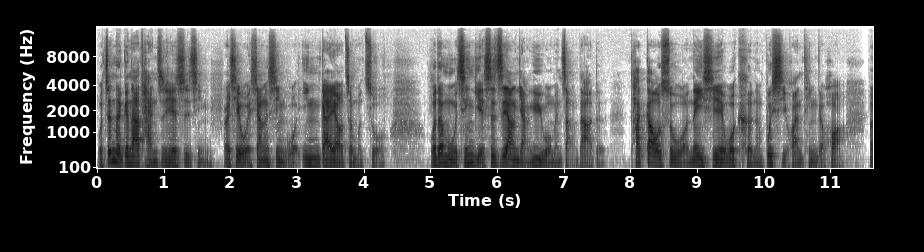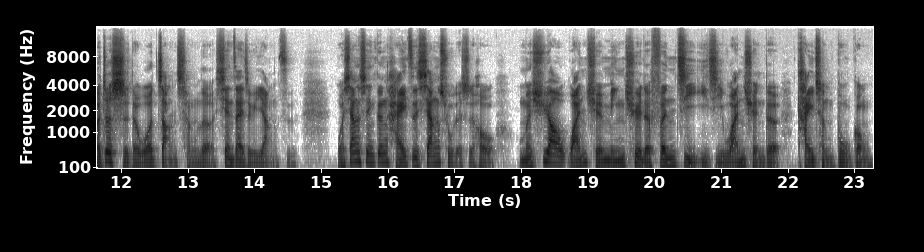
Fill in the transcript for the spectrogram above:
我真的跟他谈这些事情，而且我相信我应该要这么做。我的母亲也是这样养育我们长大的。他告诉我那些我可能不喜欢听的话，而这使得我长成了现在这个样子。我相信跟孩子相处的时候，我们需要完全明确的分际，以及完全的开诚布公。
